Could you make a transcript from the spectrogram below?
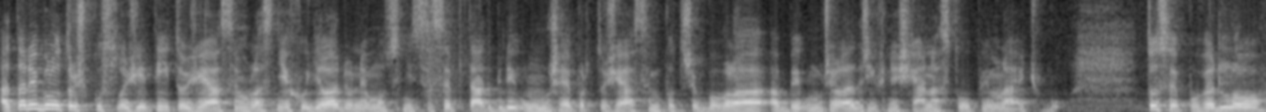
A tady bylo trošku složitý to, že já jsem vlastně chodila do nemocnice se ptát, kdy umře, protože já jsem potřebovala, aby umřela dřív, než já nastoupím léčbu. To se povedlo,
